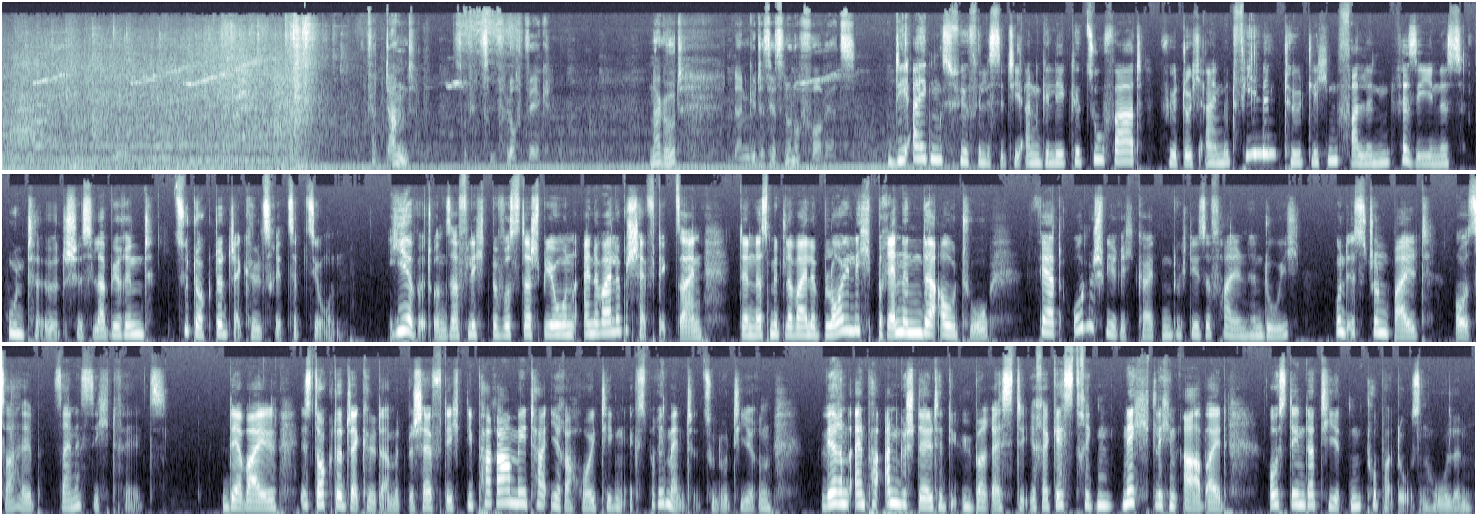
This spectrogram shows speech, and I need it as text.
Verdammt, so viel zum Fluchtweg. Na gut, dann geht es jetzt nur noch vorwärts. Die eigens für Felicity angelegte Zufahrt führt durch ein mit vielen tödlichen Fallen versehenes unterirdisches Labyrinth zu Dr. Jekylls Rezeption. Hier wird unser pflichtbewusster Spion eine Weile beschäftigt sein, denn das mittlerweile bläulich brennende Auto fährt ohne Schwierigkeiten durch diese Fallen hindurch und ist schon bald außerhalb seines Sichtfelds. Derweil ist Dr. Jekyll damit beschäftigt, die Parameter ihrer heutigen Experimente zu notieren, während ein paar Angestellte die Überreste ihrer gestrigen nächtlichen Arbeit aus den datierten Tupperdosen holen.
